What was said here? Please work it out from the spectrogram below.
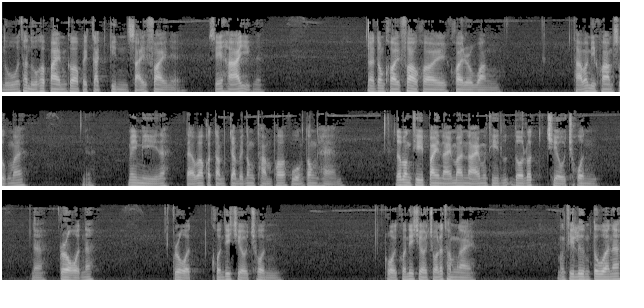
หนูถ้าหนูเข้าไปมันก็ไปกัดกินสายไฟเนี่ย เสียหายอีกนะ ต้องคอยเฝ้าคอยคอยระวัง ถามว่ามีความสุขไหมนะไม่มีนะ แต่ว่าก็จำเป็นต้องทำเพราะห่วงต้องแหน แล้วบางทีไปไหนมาไหนบางทีโดนรถเฉียวชนนะโกรธนะ โกรธคนที่เฉียวชน โกรธคนที่เฉียวชนแล้วทำไง บางทีลืมตัวนะ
